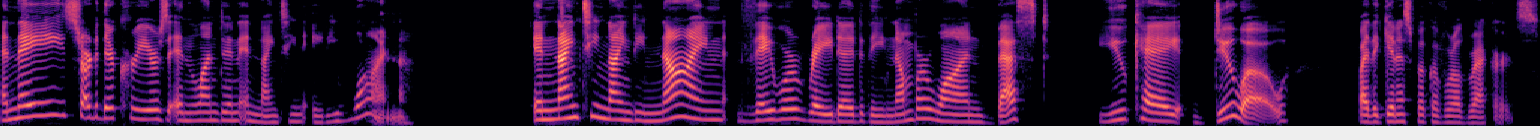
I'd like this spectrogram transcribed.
And they started their careers in London in 1981. In 1999, they were rated the number one best UK duo by the Guinness Book of World Records.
